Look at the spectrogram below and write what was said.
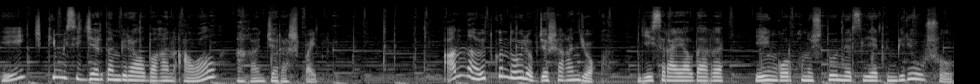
эч кимиси жардам бере албаган абал ага жарашпайт. Анна өткөндү ойлоп жашаган жок. Жесир аялдагы эң коркунучтуу нерселердин бири ушул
